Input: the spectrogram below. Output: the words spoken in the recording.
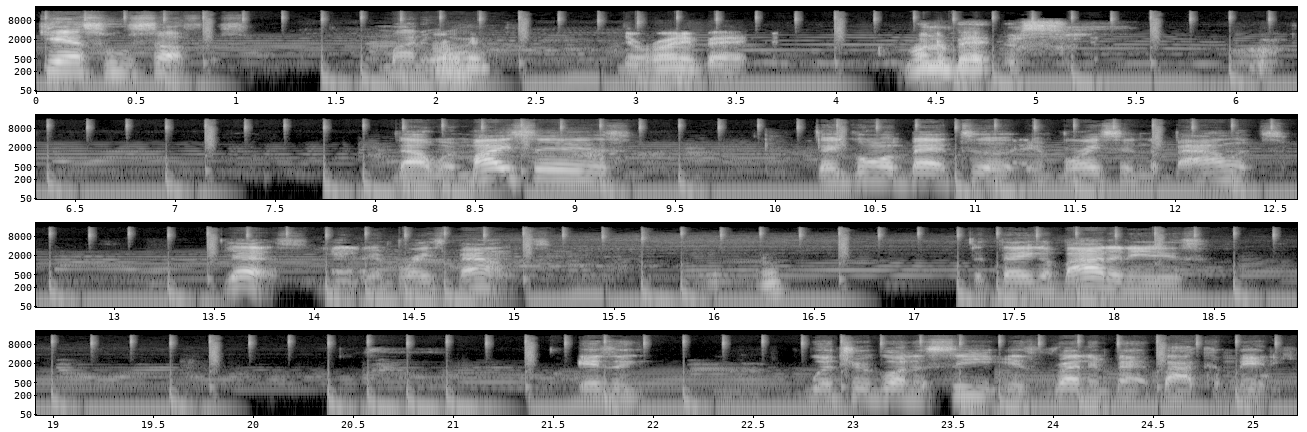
guess who suffers? Money. Running, the running back. Running backs. Now, when Mike says they're going back to embracing the balance, yes, you embrace balance. Mm-hmm. The thing about it is, is it what you're going to see is running back by committee.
